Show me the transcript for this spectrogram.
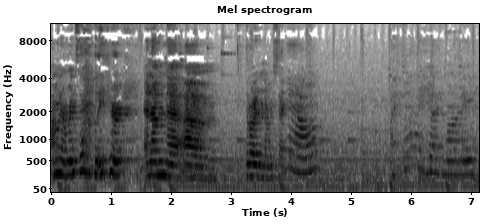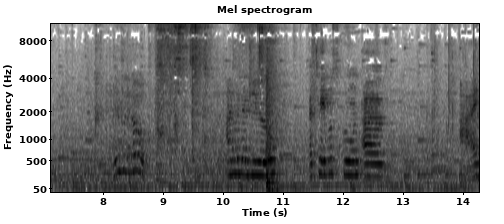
I'm gonna rinse that later and I'm gonna um, throw it in the recycle. Now, I thought I had my, here's a note. I'm gonna do a tablespoon of, I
